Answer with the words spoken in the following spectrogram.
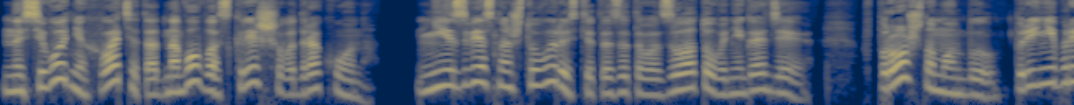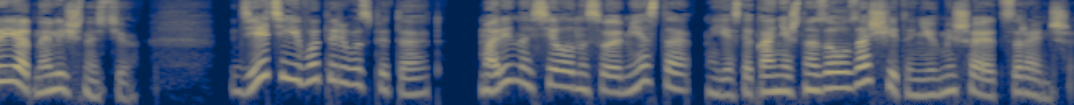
На сегодня хватит одного воскресшего дракона. Неизвестно, что вырастет из этого золотого негодяя. В прошлом он был пренеприятной личностью. Дети его перевоспитают. Марина села на свое место, если, конечно, зоозащита не вмешается раньше.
